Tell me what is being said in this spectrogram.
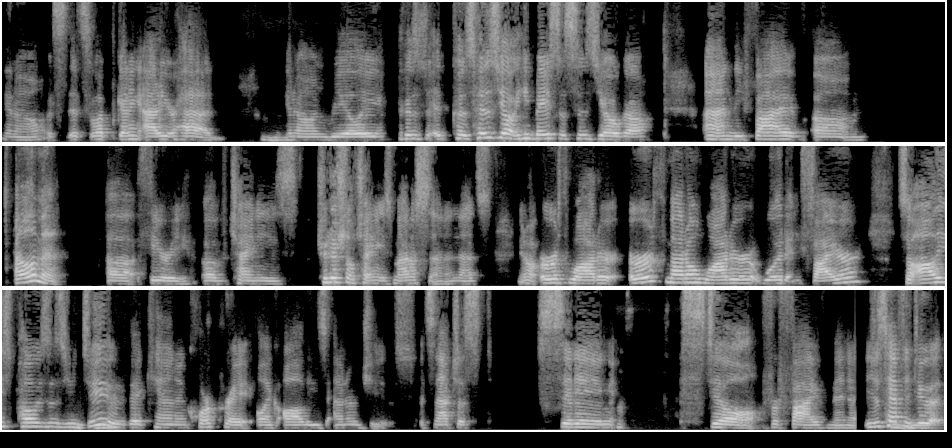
you know it's it's about getting out of your head mm-hmm. you know and really because because his yoga he bases his yoga on the five um, element uh, theory of Chinese traditional Chinese medicine, and that's you know earth, water, earth, metal, water, wood, and fire. So all these poses you do, mm-hmm. they can incorporate like all these energies. It's not just sitting still for five minutes. You just have to do it.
